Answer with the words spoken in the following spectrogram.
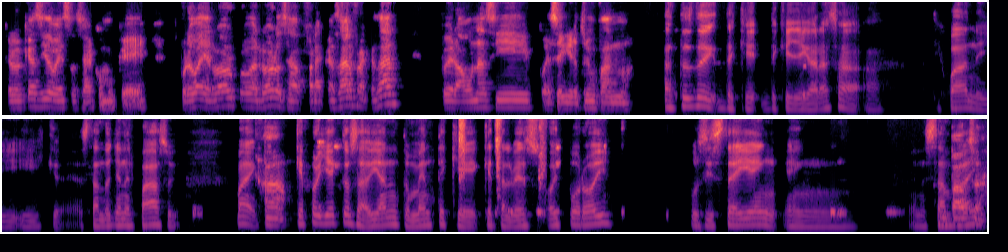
Creo que ha sido eso, o sea, como que prueba y error, prueba y error, o sea, fracasar, fracasar, pero aún así, pues seguir triunfando. Antes de, de que, de que llegaras a Juan y, estando ya en el paso. Ah. ¿qué, proyectos habían en tu mente que, que, tal vez hoy por hoy pusiste ahí en, en, en, pausa?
